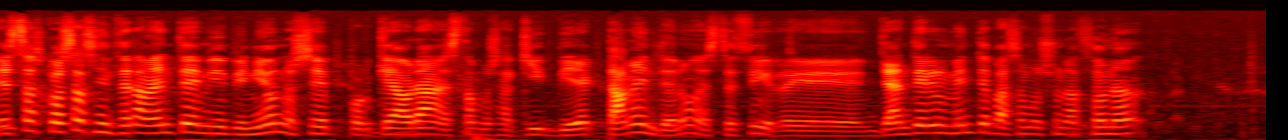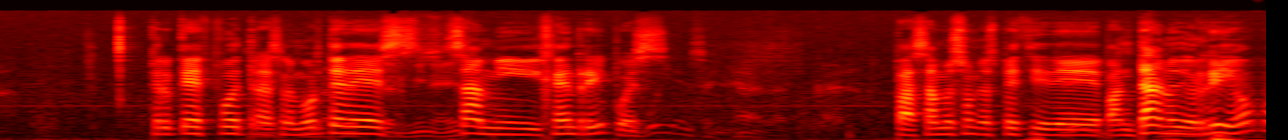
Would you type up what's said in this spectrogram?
estas cosas, sinceramente, en mi opinión, no sé por qué ahora estamos aquí directamente, ¿no? Es decir, eh, ya anteriormente pasamos una zona, creo que fue tras la muerte de Sam y Henry, pues pasamos a una especie de pantano, de río,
